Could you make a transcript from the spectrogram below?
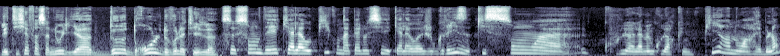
Laetitia, face à nous, il y a deux drôles de volatiles. Ce sont des calaopis qu'on appelle aussi les calao à joues grises, qui sont euh, la même couleur qu'une pie, hein, noir et blanc.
